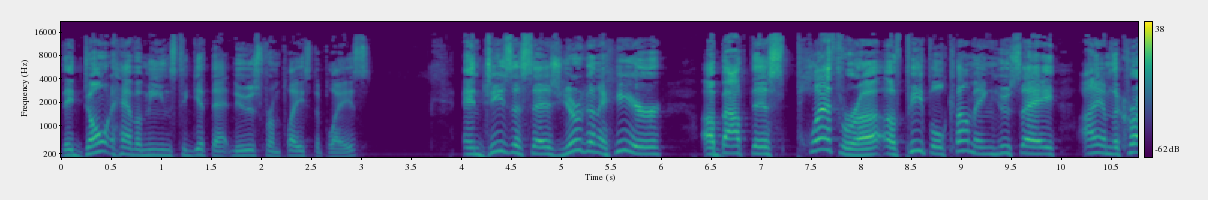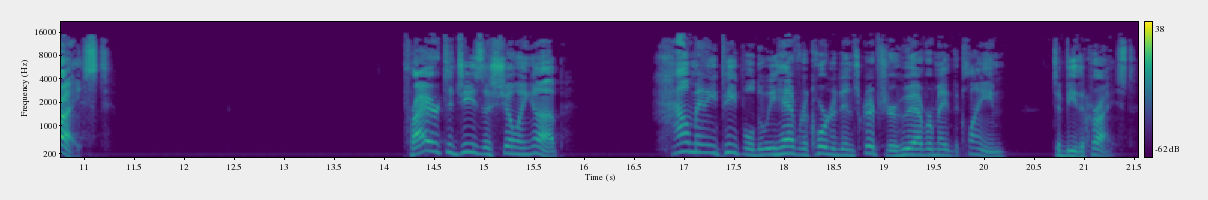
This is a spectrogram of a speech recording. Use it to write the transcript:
They don't have a means to get that news from place to place. And Jesus says, you're going to hear about this plethora of people coming who say, I am the Christ. Prior to Jesus showing up, how many people do we have recorded in Scripture who ever made the claim to be the Christ?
